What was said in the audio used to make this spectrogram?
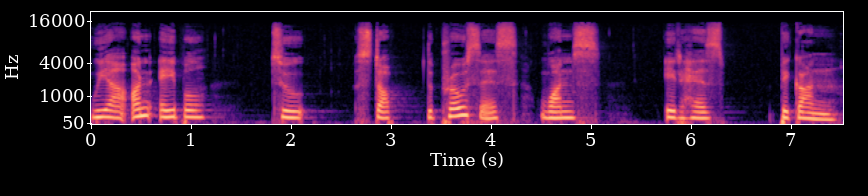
we are unable to stop the process once it has begun.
